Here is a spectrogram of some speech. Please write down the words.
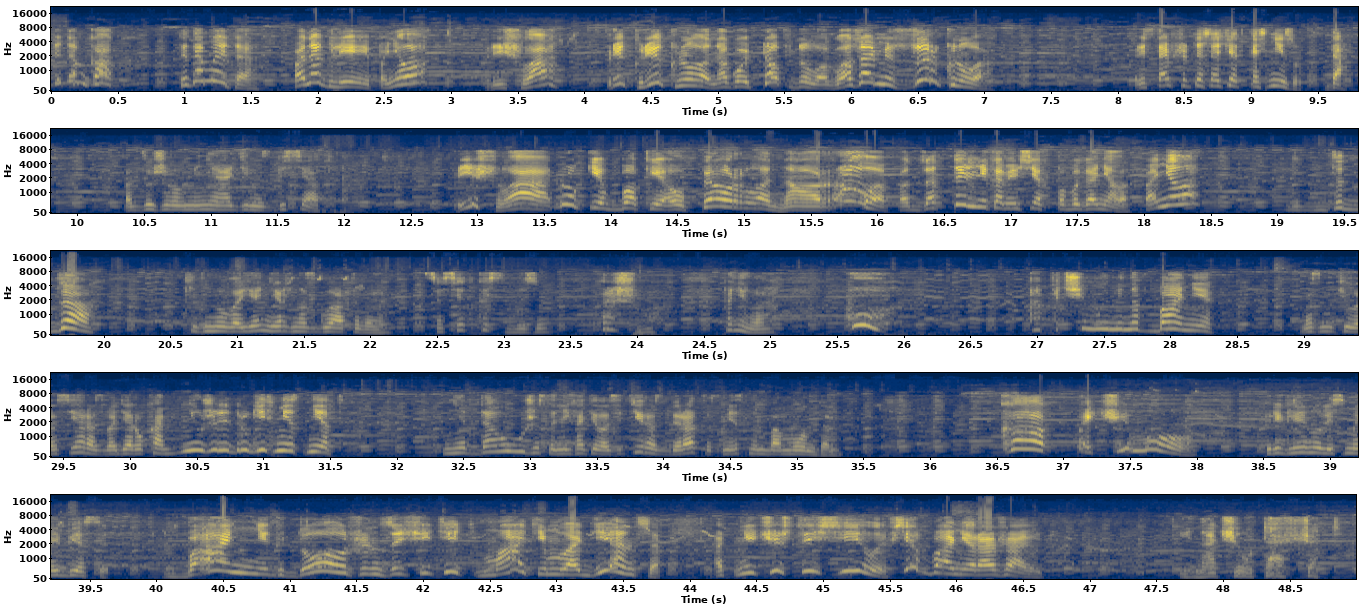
«Ты там как?» Ты там это, понаглее, поняла? Пришла, прикрикнула, ногой топнула, глазами зыркнула. Представь, что ты соседка снизу. Да. Подзуживал меня один из бесят. Пришла, руки в боки уперла, наорала, под затыльниками всех повыгоняла. Поняла? Да-да, кивнула я, нервно сглатывая. Соседка снизу. Хорошо, поняла. Фух! А почему именно в бане? Возмутилась я, разводя руками. Неужели других мест нет? Нет до ужаса не хотелось идти разбираться с местным бомондом. Как? Почему? Переглянулись мои бесы. Банник должен защитить мать и младенца от нечистой силы. Все в бане рожают. Иначе утащат.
